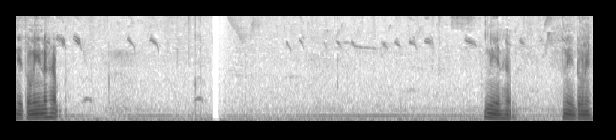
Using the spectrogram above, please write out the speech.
นี่ตรงนี้นะครับ นี่นะครับ นี่ตรงนี้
